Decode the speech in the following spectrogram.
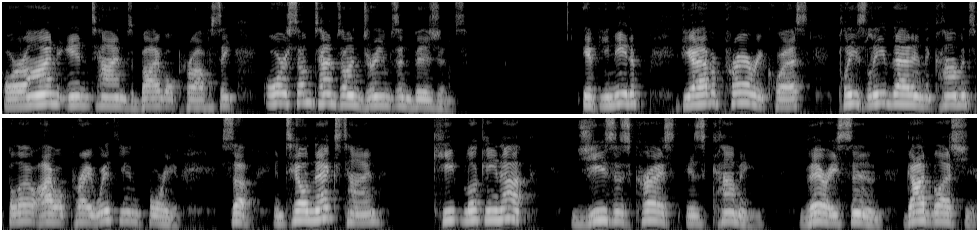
or on end times Bible prophecy or sometimes on dreams and visions. If you need a if you have a prayer request, please leave that in the comments below. I will pray with you and for you. So, until next time, keep looking up. Jesus Christ is coming very soon. God bless you.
